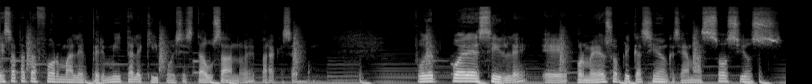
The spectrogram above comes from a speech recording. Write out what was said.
esa plataforma le permite al equipo y se está usando, ¿eh? para que sepan puede, decirle eh, por medio de su aplicación que se llama Socios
